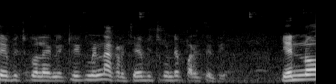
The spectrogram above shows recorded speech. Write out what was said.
చేయించుకోలేని ట్రీట్మెంట్ని అక్కడ చేయించుకునే పరిస్థితి. ఎన్నో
